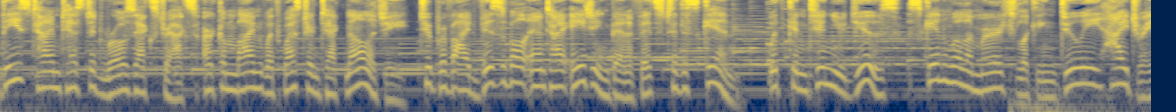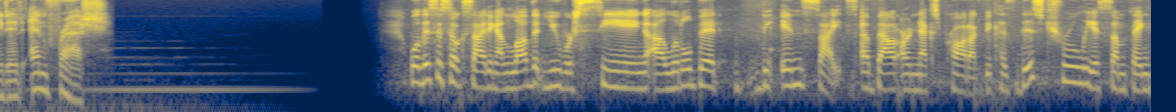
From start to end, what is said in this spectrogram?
These time-tested rose extracts are combined with Western technology to provide visible anti-aging benefits to the skin. With continued use, skin will emerge looking dewy, hydrated, and fresh. Well, this is so exciting. I love that you were seeing a little bit the insights about our next product because this truly is something,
